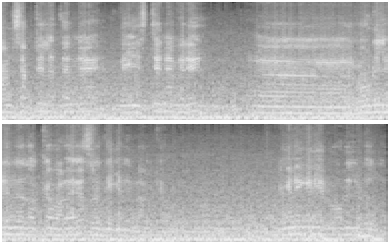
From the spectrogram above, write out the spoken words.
കൺസെപ്റ്റിൽ തന്നെ വേസ്റ്റിനെ ഇവർ റോഡിലിടുന്നതൊക്കെ വളരെ ശ്രദ്ധിക്കുന്നുണ്ട് ആൾക്കാർ എങ്ങനെ എങ്ങനെ റോഡിലിടുന്നു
